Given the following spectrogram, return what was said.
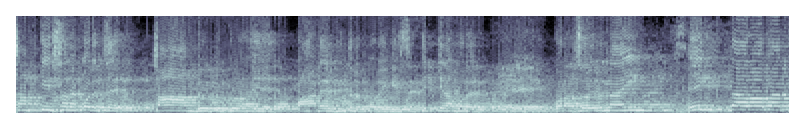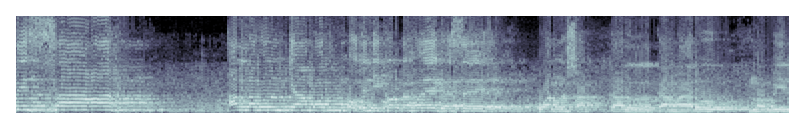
চাঁদকে ইশারা করেছে চাঁদ দুই টুকরো হয়ে পাহাড়ের ভিতরে পড়ে গিয়েছে। ঠিক কিনা বলেন? কোরআন শরীফে নাই? আল্লাহ বলেন কেয়ামত অতি নিকটে হয়ে গেছে। ওয়ান শাক্কাল কামারু নবীর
